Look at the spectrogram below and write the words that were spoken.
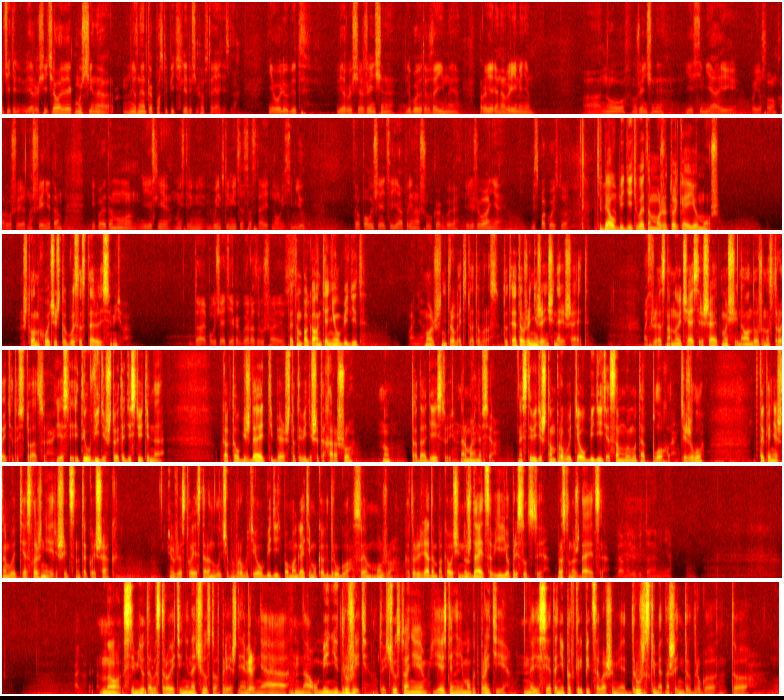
Учитель, верующий человек, мужчина, не знает, как поступить в следующих обстоятельствах. Его любит верующая женщина, любовь это взаимная, проверена временем. А, но у женщины есть семья, и, по ее словам, хорошие отношения там. И поэтому, если мы стреми, будем стремиться составить новую семью, то получается, я приношу как бы переживания, беспокойство. Тебя убедить в этом может только ее муж. Что он хочет, чтобы вы составили семью. Да, и получается, я как бы разрушаю. Поэтому пока он тебя не убедит, Понятно. можешь не трогать этот вопрос. Тут это уже не женщина решает. Спасибо. Уже основную часть решает мужчина. Он должен устроить эту ситуацию. Если и ты увидишь, что это действительно как-то убеждает тебя, что ты видишь это хорошо, ну, тогда действуй. Нормально все. Если ты видишь, что он пробует тебя убедить, а самому ему так плохо, тяжело, то, конечно, будет тебе сложнее решиться на такой шаг. И уже с твоей стороны лучше попробовать ее убедить, помогать ему как другу, своему мужу, который рядом пока очень нуждается в ее присутствии. Просто нуждается. Да, но любит она меня. Понятно. Но семью-то вы строите не на чувствах прежде, вернее, а на умении дружить. То есть чувства они есть, они не могут пройти. Но если это не подкрепится вашими дружескими отношениями друг к другу, то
